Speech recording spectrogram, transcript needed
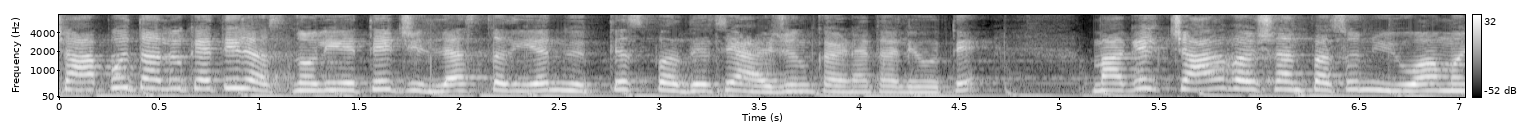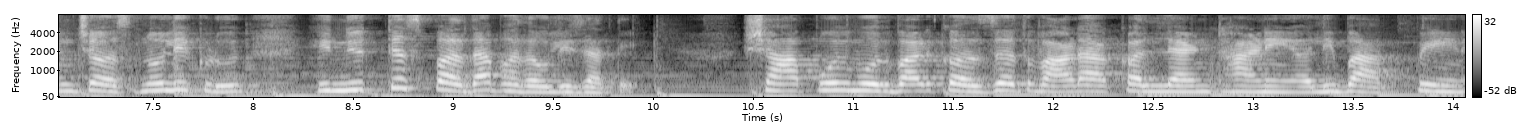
शहापूर तालुक्यातील असनोली येथे जिल्हास्तरीय नृत्य स्पर्धेचे आयोजन करण्यात आले होते. मागील चार वर्षांपासून युवा मंच असनोलीकडून ही नृत्य स्पर्धा भरवली जाते. शहापूर मुरबाड कर्जत वाडा कल्याण ठाणे अलिबाग पेण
